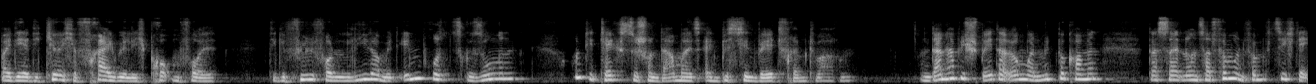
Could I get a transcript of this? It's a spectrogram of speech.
bei der die Kirche freiwillig proppenvoll, die gefühlvollen Lieder mit Inbrunst gesungen und die Texte schon damals ein bisschen weltfremd waren. Und dann habe ich später irgendwann mitbekommen, dass seit 1955 der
